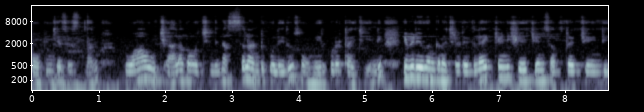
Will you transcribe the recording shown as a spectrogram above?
ఓపెన్ చేసేస్తున్నాను. వావ్! చాలా బాగా వచ్చిందండి. అస్సలు అంటుకోలేదు. సో మీరు కూడా ట్రై చేయండి. ఈ వీడియో కనుక నచ్చినట్టయితే లైక్ చేయండి షేర్ చేయండి సబ్స్క్రైబ్ చేయండి.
